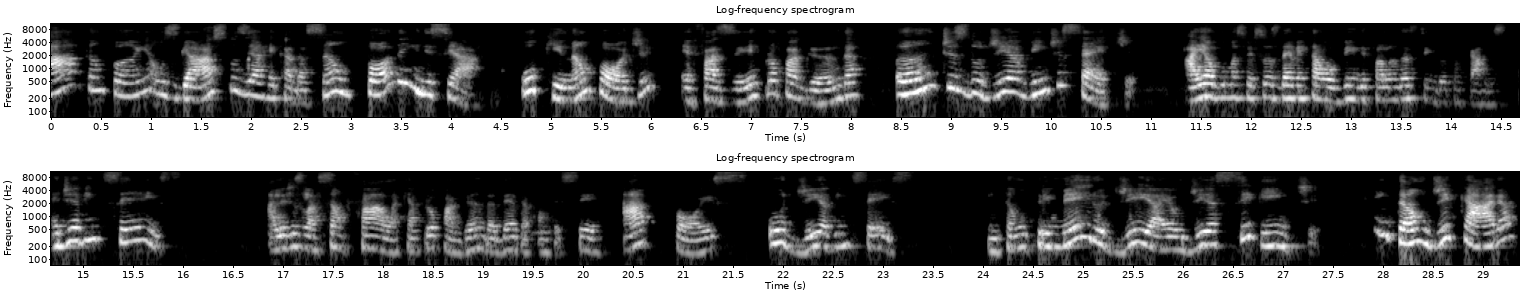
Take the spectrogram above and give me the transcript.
a campanha, os gastos e a arrecadação podem iniciar. O que não pode é fazer propaganda antes do dia 27. Aí algumas pessoas devem estar ouvindo e falando assim, doutor Carlos, é dia 26. A legislação fala que a propaganda deve acontecer após o dia 26. Então, o primeiro dia é o dia seguinte. Então, de cara,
